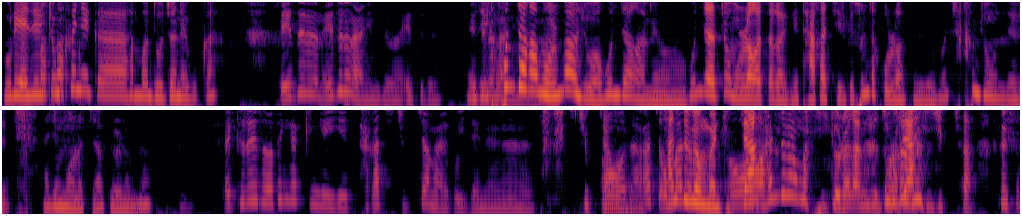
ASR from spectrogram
우리 애들이 좀 크니까 한번 도전해볼까? 애들은 애들은 안 힘들어. 애들은. 애들이 혼자 안 가면. 얼마나 좋아, 혼자 가면. 혼자 좀 올라갔다가 이렇게 다 같이 이렇게 손잡고 올라갔다 이러면 참 좋은데, 아직 멀었죠, 그러려면. 아니, 그래서 생각한 게 이게 다 같이 죽자 말고 이제는 죽자. 어, 다 같이 한두 명만 죽자? 어, 한두 명만 죽자. 돌아가면서 죽자. 돌아가면서 죽자. 그래서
